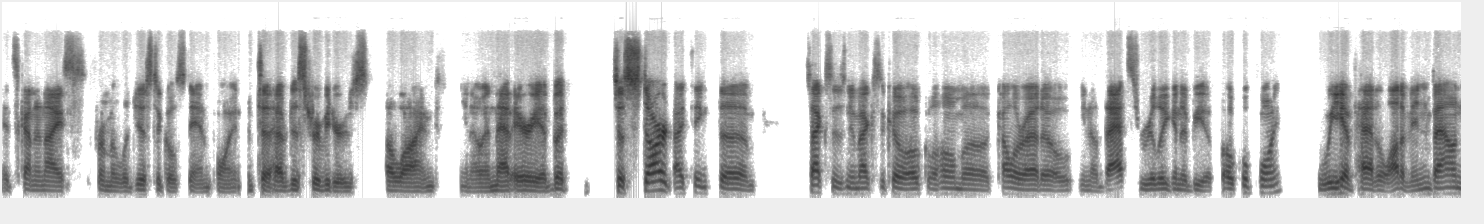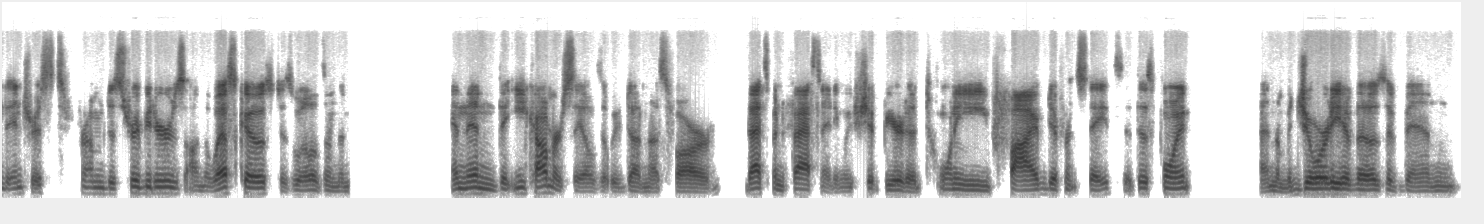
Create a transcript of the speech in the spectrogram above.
it's kind of nice from a logistical standpoint to have distributors aligned you know in that area. But to start i think the Texas, New Mexico, Oklahoma, Colorado, you know, that's really going to be a focal point. We have had a lot of inbound interest from distributors on the West Coast as well as in the and then the e-commerce sales that we've done thus far, that's been fascinating. We've shipped beer to 25 different states at this point, and the majority of those have been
